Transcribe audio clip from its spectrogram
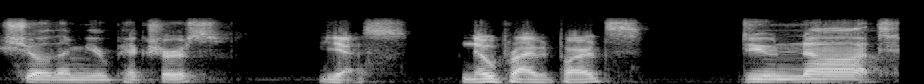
show them your pictures. Yes. No private parts. do not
